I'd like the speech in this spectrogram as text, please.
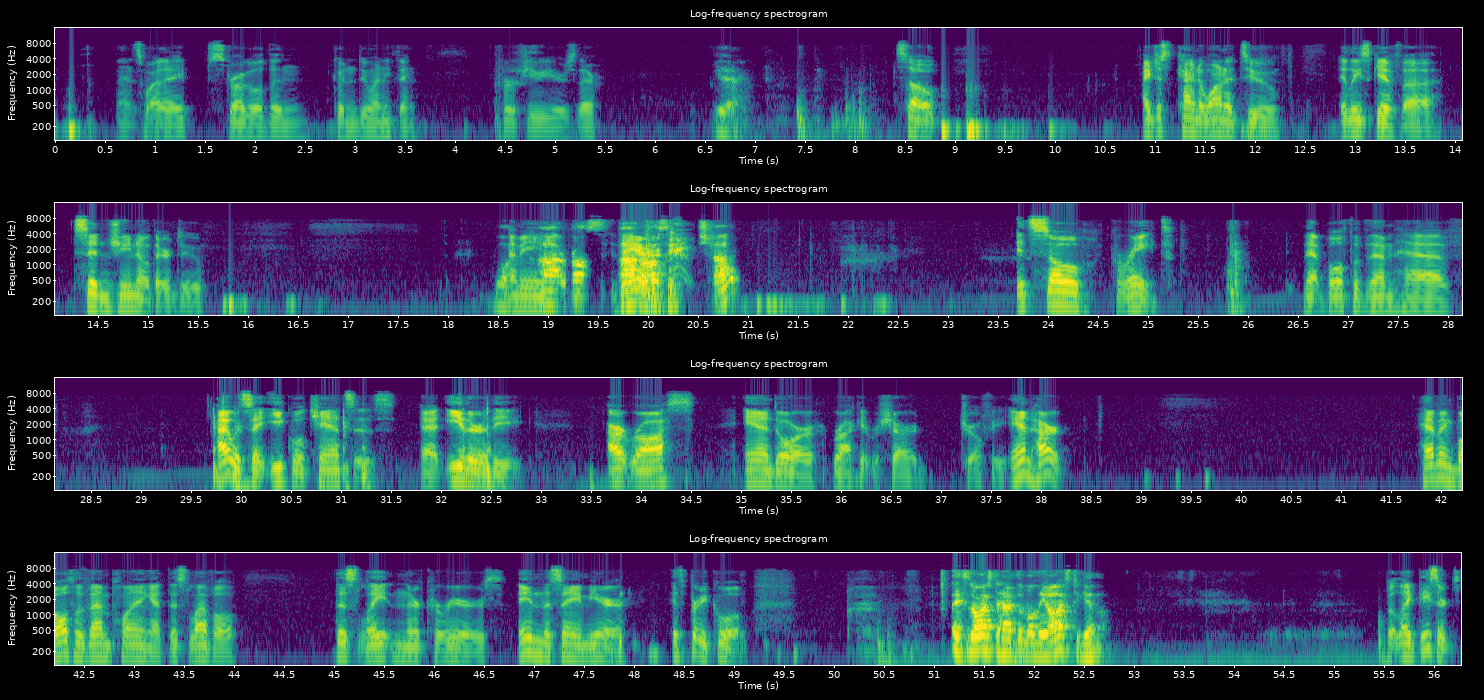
And it's why they struggled and couldn't do anything for a few years there. Yeah. So I just kind of wanted to at least give uh, Sid and Gino their due. What? I mean, Art Ross. they Art are- Ross and Sharp? It's so great that both of them have, I would say, equal chances at either the Art Ross and or Rocket Richard trophy and Hart. Having both of them playing at this level this late in their careers in the same year, it's pretty cool. It's nice to have them on the ice together. But like these are t-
